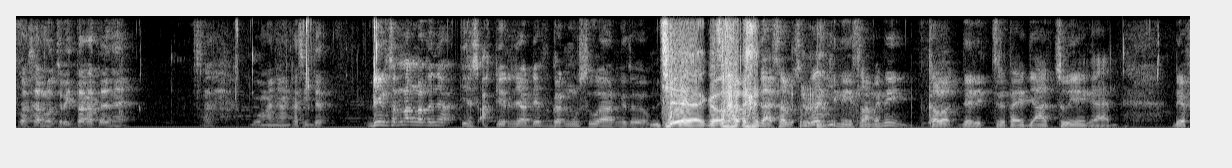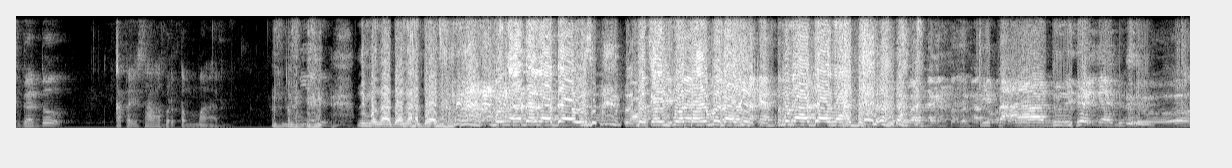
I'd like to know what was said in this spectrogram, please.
perasaan lu cerita katanya. Ah, gua gak nyangka sih, Jat. Dia yang seneng katanya, yes akhirnya Devgan musuhan gitu. Jago Enggak, se- sebenarnya gini, selama ini kalau dari ceritanya Jatsu ya kan, Devgan tuh katanya salah berteman. Ini mengada-ngada nih Mengada-ngada Udah kayak infotainment aja Mengada-ngada Banyak yang terdengar. Kita adu ya adu. Aduh.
